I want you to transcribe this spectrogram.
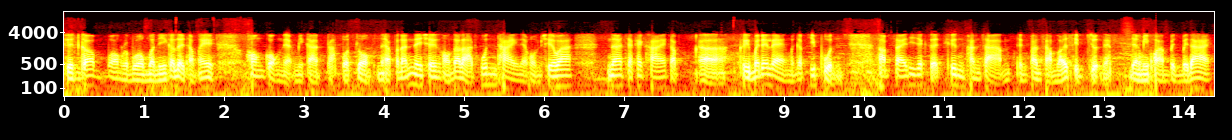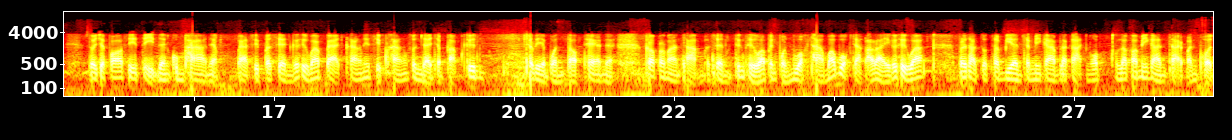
ขึ้นก็มองรวมวันนี้ก็เลยทำให้ฮ่องกงเนี่ยมีการปรับลดลงนะครับเพราะนั้นในเชิงของตลาดหุ้นไทยเนี่ยผมเชื่อว่าน่าจะคล้ายๆกับคือไม่ได้แรงเหมือนกับญี่ปุ่น อัพไซด์ที่จะเกิดขึ้นพันสามถึงพันสามร้อยสิบจุดเนี่ยยังมีความเป็นไปได้ โดยเฉพาะสถิติเดือนกุมภาเนี่ยแปดสิบเปอร์เซ็นก็คือว่าแปดครั้งนี่สิบครั้งส่วนใหญ่จะปรับขึ้น เฉลี่ยผลตอบแทนเนี่ยก็ประมาณสามเปอร์เซ็นซึ่งถือว่าเป็นผลบวกถามว่าบวกจากอะไรก็คือว่าบริษัทจดทะเบียนจะมีการประกาศงบ แล้วก็มีการจ่ายปันผล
